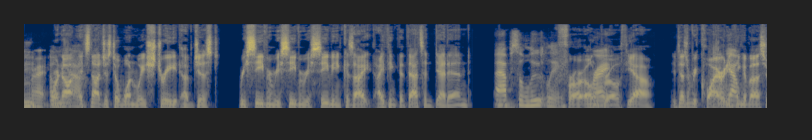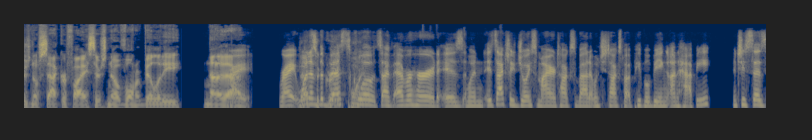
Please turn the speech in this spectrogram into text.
Mm. Right. we're Oh, not yeah. it's not just a one-way street of just receiving receiving receiving because I I think that that's a dead end um, Absolutely. for our own Right. growth. Yeah. It doesn't require Yeah. anything of us. There's no sacrifice, there's no vulnerability, none of that. Right. Right. One of the best point. quotes I've ever heard is when it's actually Joyce Meyer talks about it when she talks about people being unhappy. And she says,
